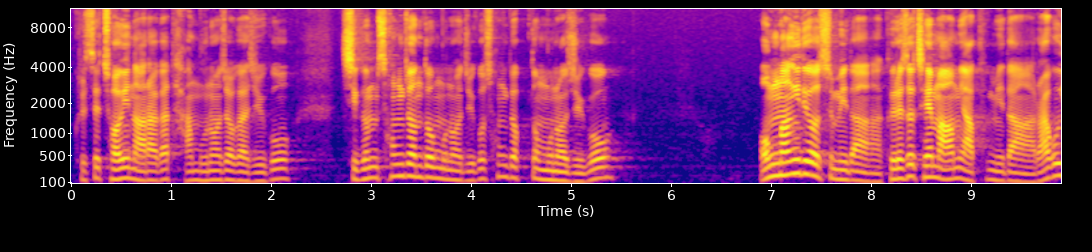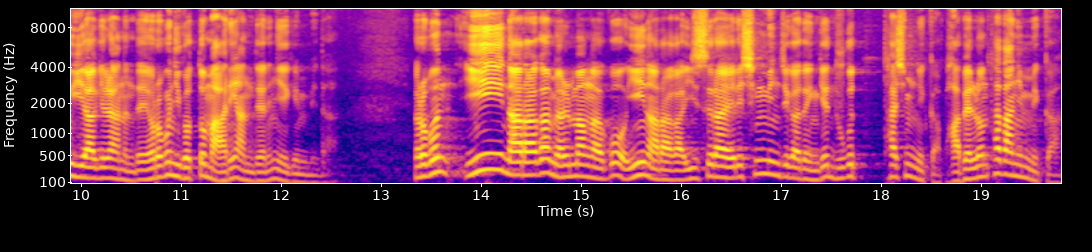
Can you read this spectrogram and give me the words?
글쎄 저희 나라가 다 무너져 가지고 지금 성전도 무너지고 성벽도 무너지고 엉망이 되었습니다. 그래서 제 마음이 아픕니다. 라고 이야기를 하는데 여러분 이것도 말이 안 되는 얘기입니다. 여러분 이 나라가 멸망하고 이 나라가 이스라엘이 식민지가 된 게 누구 탓입니까? 바벨론 탓 아닙니까?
